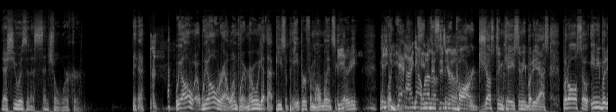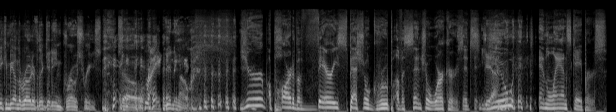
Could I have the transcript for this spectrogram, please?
yeah she was an essential worker Yeah, we all we all were at one point. Remember, we got that piece of paper from Homeland Security. It was Yeah, I got one of those in your car just in case anybody asks. But also, anybody can be on the road if they're getting groceries. So you know, you're a part of a very special group of essential workers it's Yeah. you and landscapers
